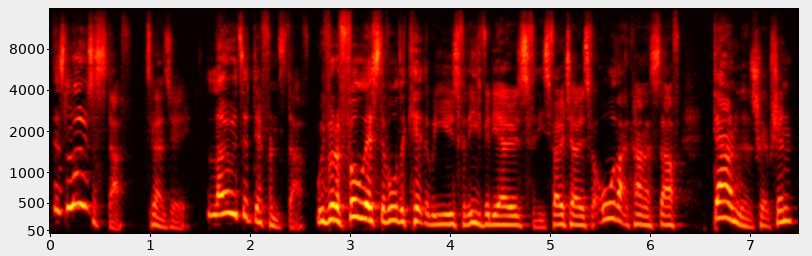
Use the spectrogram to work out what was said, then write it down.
There's loads of stuff, to be honest with you. Loads of different stuff. We've got a full list of all the kit that we use for these videos, for these photos, for all that kind of stuff down in the description.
